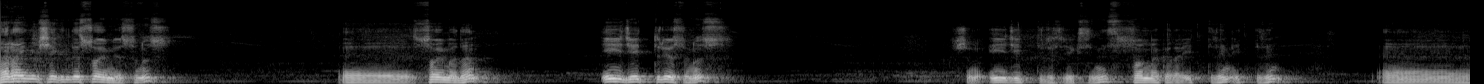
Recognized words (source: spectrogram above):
Herhangi bir şekilde soymuyorsunuz. Ee, soymadan iyice ittiriyorsunuz. Şunu iyice ittireceksiniz. Sonuna kadar ittirin, ittirin. Ee,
